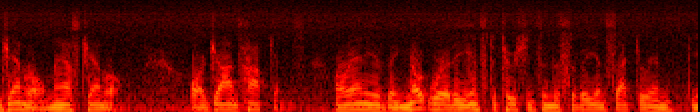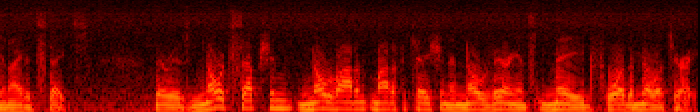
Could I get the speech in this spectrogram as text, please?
General, Mass General, or Johns Hopkins, or any of the noteworthy institutions in the civilian sector in the United States. There is no exception, no modification, and no variance made for the military.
